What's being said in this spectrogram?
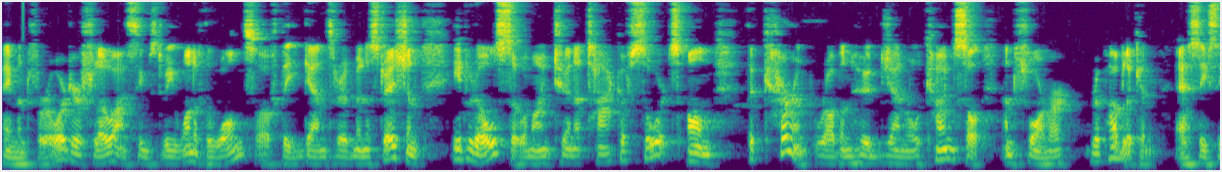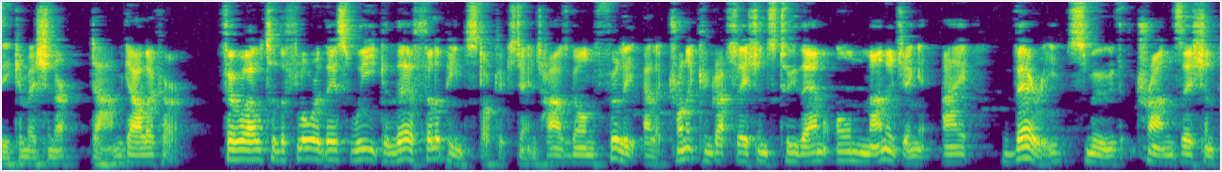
payment for order flow, as seems to be one of the wants of the Gensler administration. It would also amount to an attack of sorts on the current Robinhood General Counsel and former Republican SEC Commissioner Dan Gallagher. Farewell to the floor this week. The Philippine Stock Exchange has gone fully electronic. Congratulations to them on managing a very smooth transition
